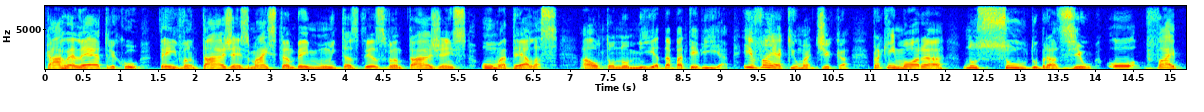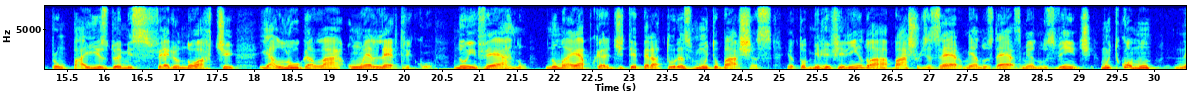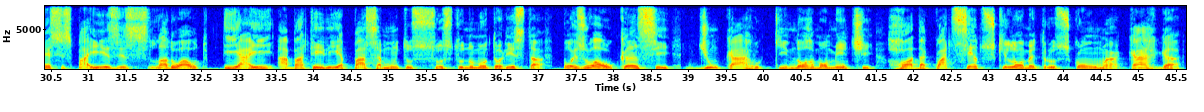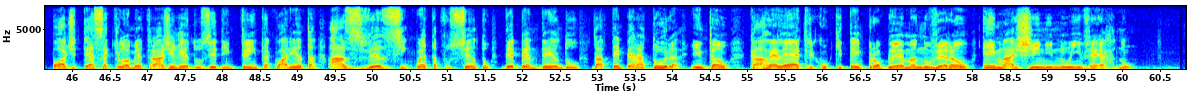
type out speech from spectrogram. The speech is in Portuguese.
Carro elétrico tem vantagens, mas também muitas desvantagens. Uma delas, a autonomia da bateria. E vai aqui uma dica para quem mora no sul do Brasil ou vai para um país do hemisfério norte e aluga lá um elétrico. No inverno, numa época de temperaturas muito baixas. Eu estou me referindo a abaixo de zero, menos 10, menos 20, muito comum nesses países lá do alto. E aí a bateria passa muito susto no motorista, pois o alcance de um carro que normalmente roda 400 quilômetros com uma carga pode ter essa quilometragem reduzida em 30, 40, às vezes 50%, dependendo da temperatura. Então, carro elétrico que tem problema no verão, imagine no inverno.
